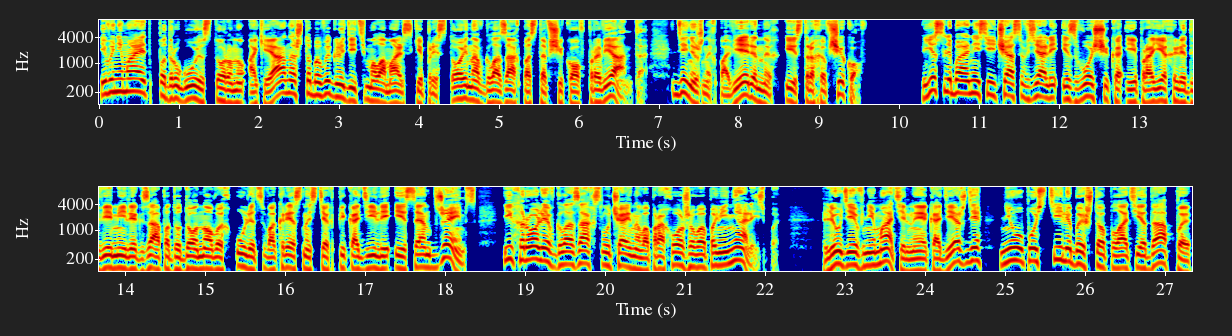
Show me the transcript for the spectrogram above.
и вынимает по другую сторону океана, чтобы выглядеть маломальски пристойно в глазах поставщиков провианта, денежных поверенных и страховщиков. Если бы они сейчас взяли извозчика и проехали две мили к западу до новых улиц в окрестностях Пикадилли и Сент-Джеймс, их роли в глазах случайного прохожего поменялись бы. Люди, внимательные к одежде, не упустили бы, что платье Даппы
